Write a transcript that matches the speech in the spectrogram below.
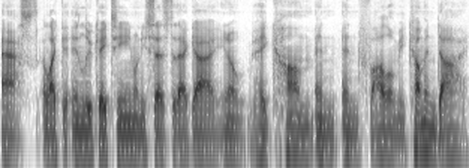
asks, like in Luke 18 when he says to that guy, you know, hey, come and and follow me, come and die.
